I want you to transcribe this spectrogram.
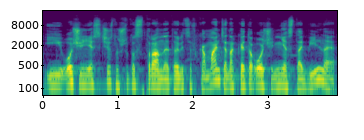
И очень, если честно, что-то странное творится в команде, она какая-то очень нестабильная.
